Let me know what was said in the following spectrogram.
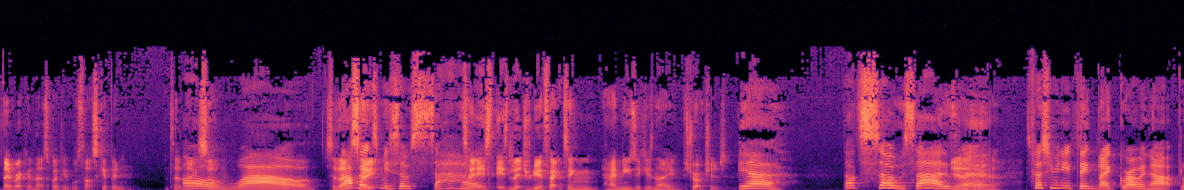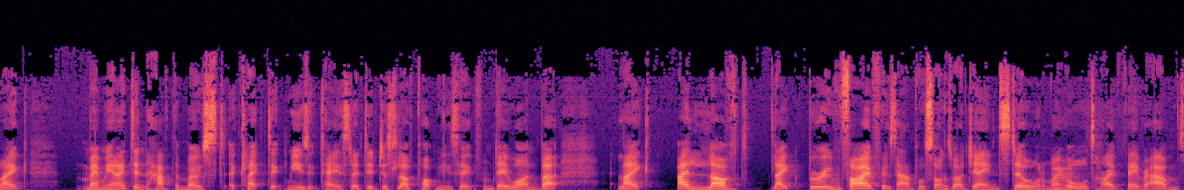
they reckon that's when people start skipping to the next oh song. wow! So that makes how- me so sad. So it's, it's literally affecting how music is now structured. yeah, that's so sad, isn't Yeah, it? yeah. Especially when you think like growing up, like I mean, I didn't have the most eclectic music taste. I did just love pop music from day one, but like I loved like Maroon Five, for example, songs about Jane, still one of my Mm. all-time favorite albums.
